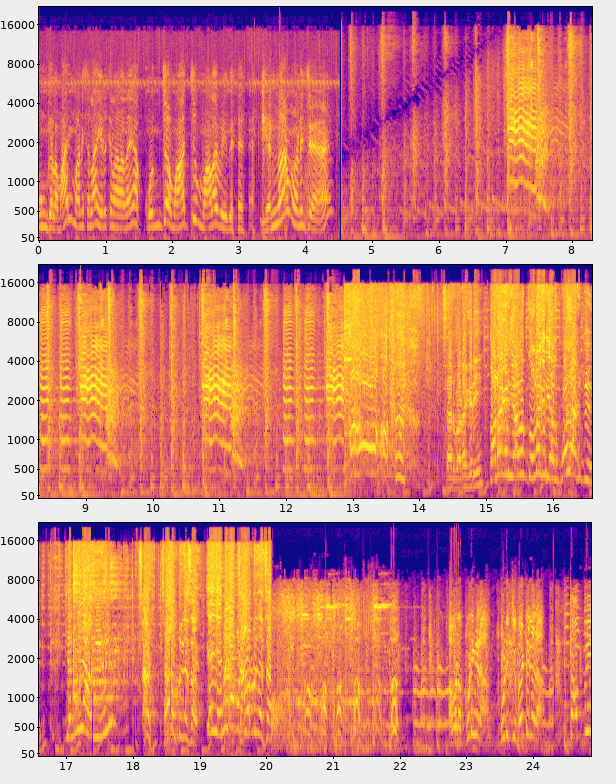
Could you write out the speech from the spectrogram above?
உங்களை மாதிரி மனுஷன்லாம் இருக்கனாலதான் கொஞ்சமாச்சும் மழை பெய்யுது. என்ன மனுஷன்? சார் வடகரி. வடகரியாலும் தொடகரியாலும் போலாக்குது என்ன அது? சாப்பிடுங்க சார். ஏய், என்ன சாப்பிடுங்க சார். அவனை புடிங்கடா புடிச்சு வெட்டுங்கடா. தம்பி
